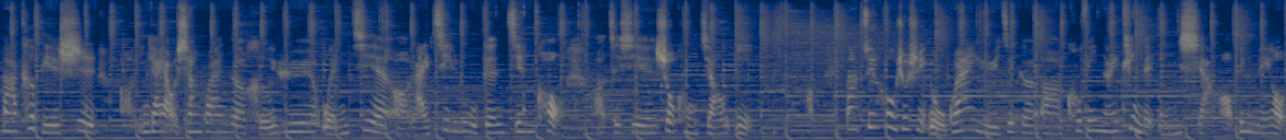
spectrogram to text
那特别是啊，应该有相关的合约文件啊，来记录跟监控啊这些受控交易。那最后就是有关于这个呃 COVID-19 的影响哦，并没有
